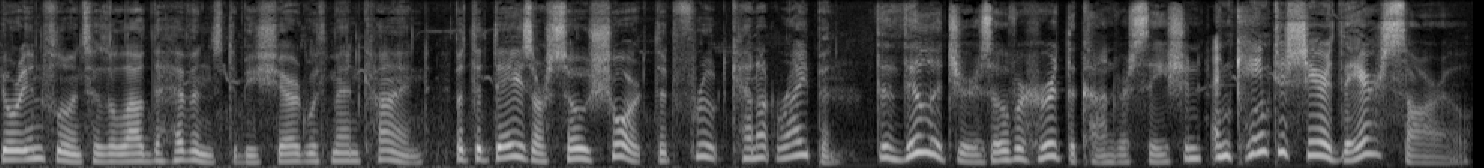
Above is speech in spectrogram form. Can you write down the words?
Your influence has allowed the heavens to be shared with mankind. But the days are so short that fruit cannot ripen. The villagers overheard the conversation and came to share their sorrow.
